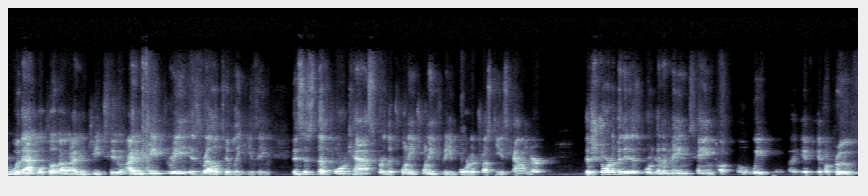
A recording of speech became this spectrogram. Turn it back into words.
With that, we'll close out item G2. Item G3 is relatively easy. This is the forecast for the 2023 Board of Trustees calendar. The short of it is we're going to maintain, uh, we, if, if approved,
